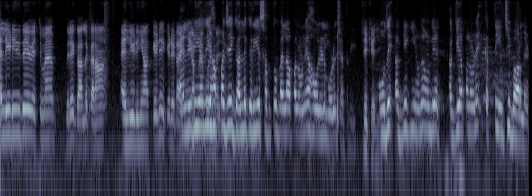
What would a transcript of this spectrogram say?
LED ਦੇ ਵਿੱਚ ਮੈਂ ਵੀਰੇ ਗੱਲ ਕਰਾਂ LEDਆਂ ਕਿਹੜੇ ਕਿਹੜੇ ਟਾਈਪ ਦੀਆਂ ਐਲਈਡੀਆਂ ਦੀ ਆਪਾਂ ਜੇ ਗੱਲ ਕਰੀਏ ਸਭ ਤੋਂ ਪਹਿਲਾਂ ਆਪਾਂ ਲਾਉਣੇ ਆ ਹੋਲੈਂਡ ਮਾਡਲ ਛਤਰੀ। ਠੀਕ ਹੈ ਜੀ। ਉਹਦੇ ਅੱਗੇ ਕੀ ਹੁੰਦਾ ਉਹਦੇ ਅੱਗੇ ਆਪਾਂ ਲਾਉਣੇ 31 ਇੰਚੀ ਬਾਰਲੇਟ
